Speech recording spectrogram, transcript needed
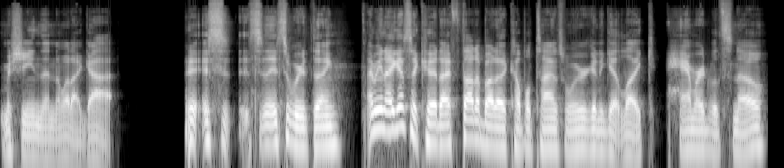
machine than what I got. It's it's it's a weird thing. I mean, I guess I could. I've thought about it a couple times when we were gonna get like hammered with snow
